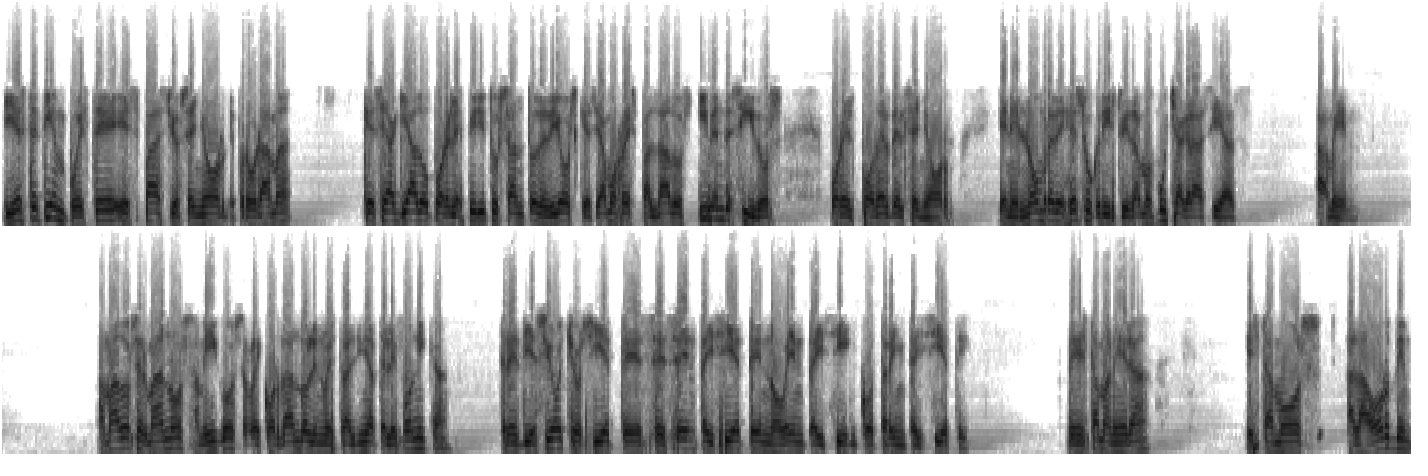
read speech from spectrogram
Y este tiempo, este espacio, Señor, de programa, que sea guiado por el Espíritu Santo de Dios, que seamos respaldados y bendecidos por el poder del Señor. En el nombre de Jesucristo y damos muchas gracias. Amén. Amados hermanos, amigos, recordándole nuestra línea telefónica 318-767-9537. De esta manera estamos a la orden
